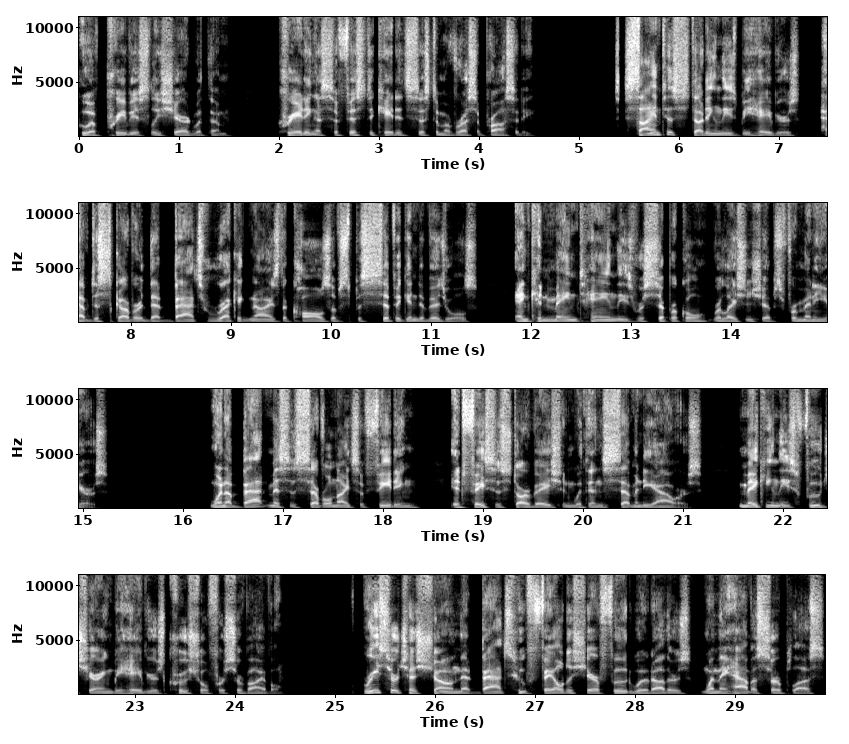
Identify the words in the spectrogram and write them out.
who have previously shared with them, creating a sophisticated system of reciprocity. Scientists studying these behaviors have discovered that bats recognize the calls of specific individuals and can maintain these reciprocal relationships for many years. When a bat misses several nights of feeding, it faces starvation within 70 hours, making these food-sharing behaviors crucial for survival. Research has shown that bats who fail to share food with others when they have a surplus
